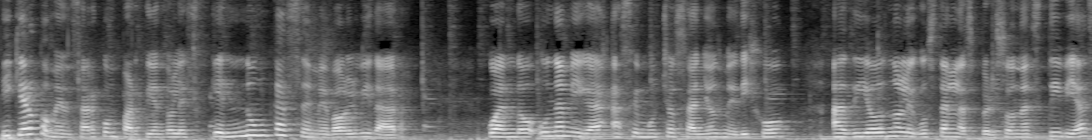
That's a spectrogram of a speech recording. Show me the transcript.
Y quiero comenzar compartiéndoles que nunca se me va a olvidar cuando una amiga hace muchos años me dijo, a Dios no le gustan las personas tibias.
